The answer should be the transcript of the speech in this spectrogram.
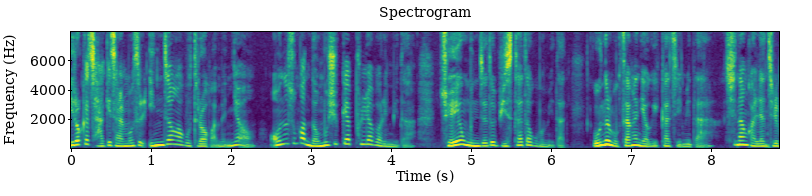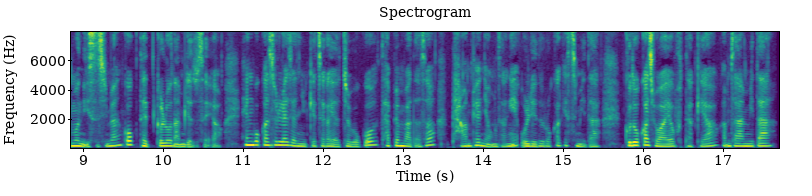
이렇게 자기 잘못을 인정하고 들어가면요. 어느 순간 너무 쉽게 풀려버립니다. 죄의 문제도 비슷하다고 봅니다. 오늘 묵상은 여기까지입니다. 신앙 관련 질문 있으시면 꼭 댓글로 남겨주세요. 행복한 순례자님께 제가 여쭤보고 답변 받아서 다음 편 영상에 올리도록 하겠습니다. 구독과 좋아요 부탁해요. 감사합니다.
